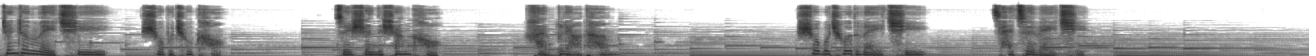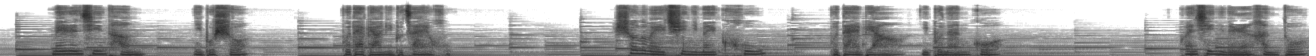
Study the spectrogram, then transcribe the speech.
真正的委屈说不出口，最深的伤口喊不了疼，说不出的委屈才最委屈，没人心疼。你不说，不代表你不在乎；受了委屈你没哭，不代表你不难过。关心你的人很多，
